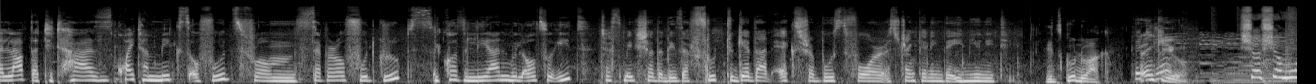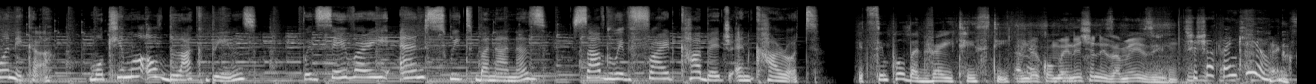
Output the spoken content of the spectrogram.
I love that it has quite a mix of foods from several food groups because Lian will also eat. Just make sure that there's a fruit to get that extra boost for strengthening the immunity. It's good work. Thank you. Shosho Mwanika, mokimo of black beans with savory and sweet bananas, served with fried cabbage and carrot. It's simple but very tasty. And the combination is amazing. Shosho, thank you. Thanks.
